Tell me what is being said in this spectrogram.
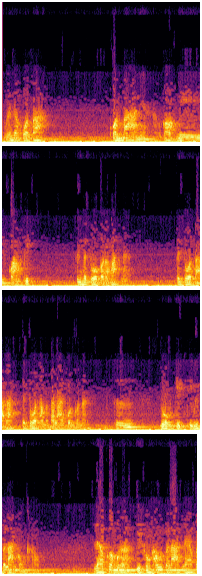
เหมือนกับคนบ้า คนบ้าเนี่ยก็มีความคิด ซึ่งเป็นตัวปรมัตนะ เป็นตัวสาระ เป็นตัวทำอันตรายคนคนนั้น คือดวงจิตที่วิปลาสของเขา แล้วก็เมื่อจิตของเขาวิปลาสแล้วก็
